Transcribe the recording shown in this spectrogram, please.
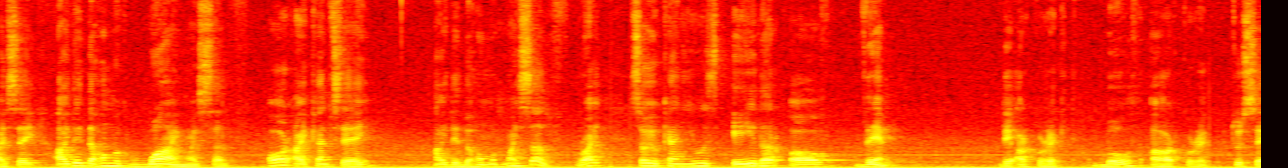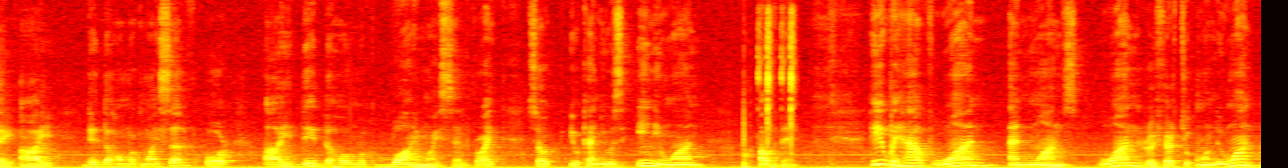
I say, I did the homework by myself, or I can say, I did the homework myself, right? So you can use either of them. They are correct. Both are correct. To say I did the homework myself or I did the homework by myself, right? So you can use any one of them. Here we have one and ones. One refer to only one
